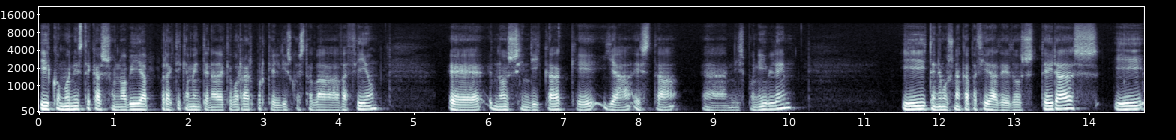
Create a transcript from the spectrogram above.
Y como en este caso no había prácticamente nada que borrar porque el disco estaba vacío, eh, nos indica que ya está eh, disponible y tenemos una capacidad de 2 teras y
